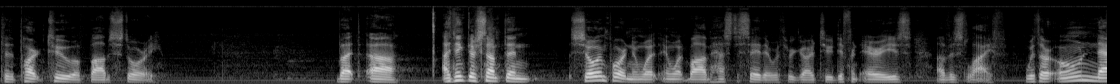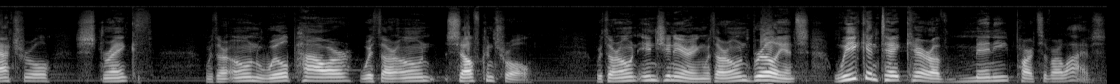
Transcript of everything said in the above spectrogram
to the part two of Bob's story. But uh, I think there's something so important in what, in what Bob has to say there with regard to different areas of his life. With our own natural strength, with our own willpower, with our own self control, with our own engineering, with our own brilliance, we can take care of many parts of our lives.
